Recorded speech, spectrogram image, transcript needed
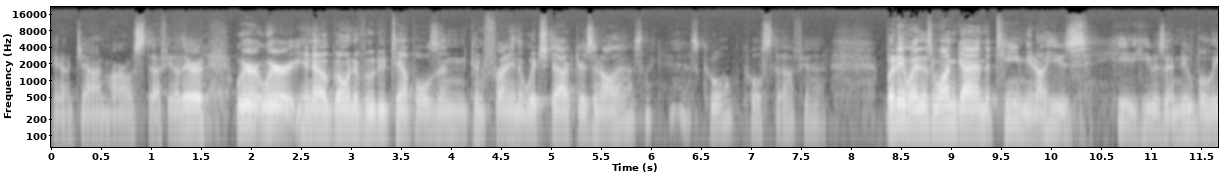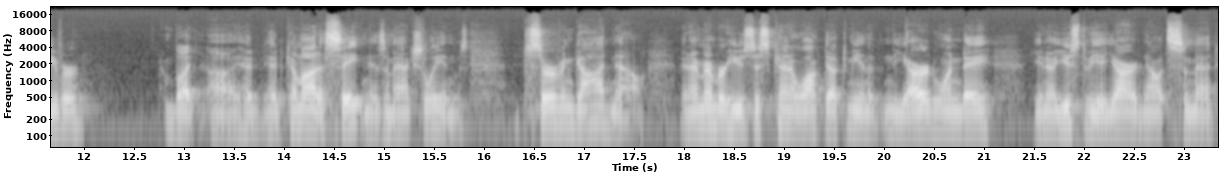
you know, John Morrow stuff. You know, they're, we're, we're, you know, going to voodoo temples and confronting the witch doctors and all that. I was like, yeah, that's cool, cool stuff, yeah. But anyway, there's one guy on the team, you know, he's, he, he was a new believer, but uh, had, had come out of Satanism, actually, and was serving God now. And I remember he was just kind of walked up to me in the, in the yard one day. You know, it used to be a yard, now it's cement.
